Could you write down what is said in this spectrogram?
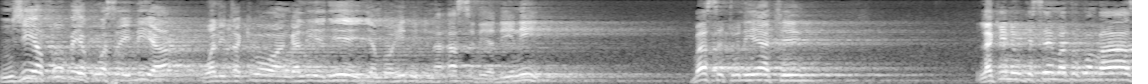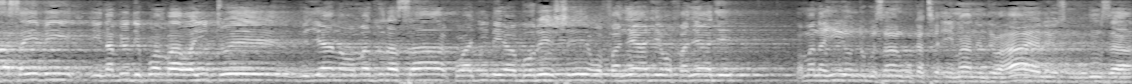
Njia fupi ya kuwasaidia walitakiwa waangalie je jambo hili lina asili ya dini? Basi tuliache lakini ukisema tu kwamba sasa hivi inabidi kwamba waitwe vijana wa madrasa kwa ajili ya waboreshe wafanyaje wafanyaje. Kwa maana hiyo ndugu zangu katika imani ndio haya aliyozungumza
